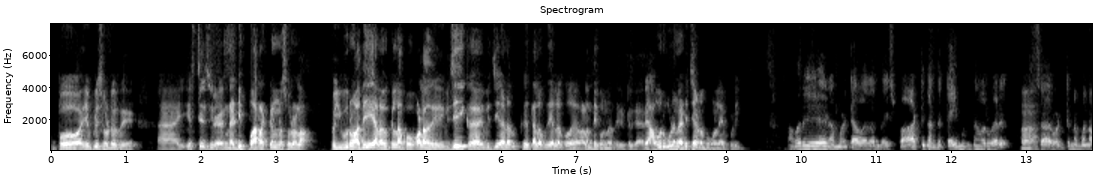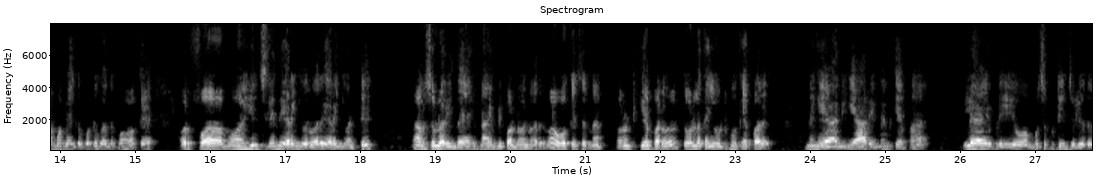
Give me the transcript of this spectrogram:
இப்போ எப்படி சொல்றது? எஸ். ஜே. சூர்யா நடிப்பு அரக்கன்னு சொல்லலாம். இப்போ இவரும் அதே அளவுக்குலாம் இப்போ வள விஜய் விஜய் அளவுக்கு தளபதி அளவுக்கு வளர்ந்து கொண்டு வந்துகிட்டு இருக்காரு. அவரு கூட நடிச்ச அனுபவங்கள்லாம் எப்படி? அவரு நம்மள்ட்ட அவர் அந்த ஸ்பாட்டுக்கு அந்த டைமுக்கு தான் வருவார். சார் வந்துட்டு நம்ம நம்ம மேக்கப் போட்டு உட்காந்துப்போம் ஓகே. அவர் ஹில்ஸ்லேருந்து இறங்கி வருவார். இறங்கி வந்துட்டு அவர் சொல்லுவார் இந்த நான் இப்படி பண்ணுவேன்னாரு. ஆ ஓகே சார்ண்ணா அவர் வந்துட்டு கேட்பாரு. தோளில் கை விட்டு போய் கேட்பாரு. என்னங்க யார் நீங்கள் யார் என்னன்னு கேட்பேன். இல்லை இப்படி முசக்குட்டின்னு சொல்லி அதை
